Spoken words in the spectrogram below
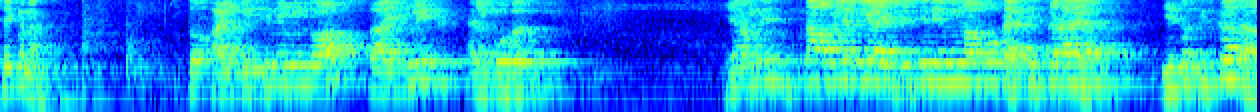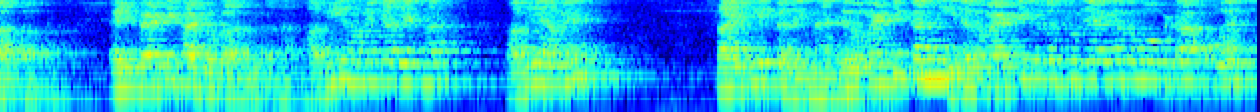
ठीक है ना? तो IUPAC naming of cyclic alcohol ये हमने जितना अभी अभी आईपीसी नेमिंग आपको प्रैक्टिस कराया ये सब किसका था आपका? एलिफेटिक हाइड्रोकार्बन का था। अभी हमें क्या देखना है? अभी हमें साइक्लिक का देखना है। एरोमेटिक का नहीं एरोमेटिक अगर जुड़ जाएगा तो वो बेटा OH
